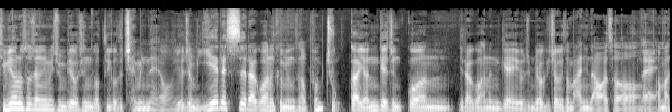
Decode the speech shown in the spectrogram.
김현우 소장님이 준비해 오신 것도 이것도 재밌네요. 요즘 ELS라고 하는 금융상품, 주가 연계증권이라고 하는 게 요즘 여기저기서 많이 나와서 네. 아마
